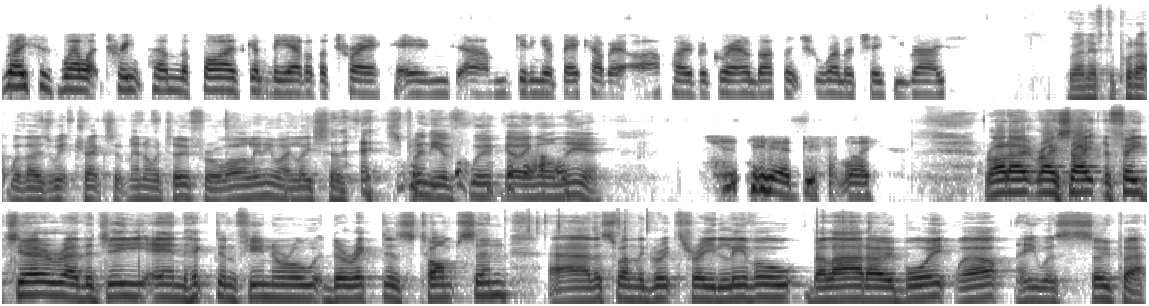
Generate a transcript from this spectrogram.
races well at Trentham. The fire's going to be out of the track and um, getting her back up, up over ground. I think she'll run a cheeky race. You won't have to put up with those wet tracks at Manawatu for a while anyway, Lisa. There's plenty of work going on there. Yeah, definitely. Righto, race eight, the feature, uh, the Gee and Hickton Funeral Directors Thompson. Uh, this one, the Group 3 level. Bellardo boy, well, he was super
